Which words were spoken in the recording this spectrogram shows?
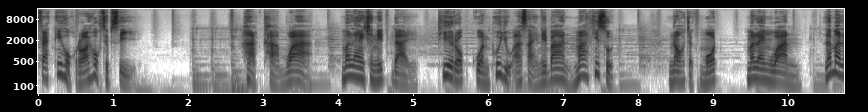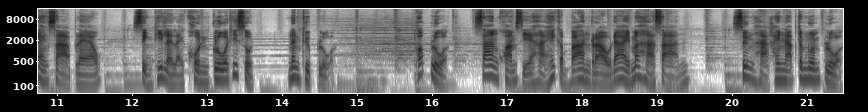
แฟกต์ที่ 664 หากถามว่าแมลงชนิดใดที่รบกวนผู้อยู่อาศัยในบ้านมากที่สุด นอกจากมด แมลงวัน และแมลงสาบแล้ว สิ่งที่หลายๆ คนกลัวที่สุด นั่นคือปลวก เพราะปลวกสร้างความเสียหายให้กับบ้านเราได้มหาศาล ซึ่งหากให้นับจำนวนปลวก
